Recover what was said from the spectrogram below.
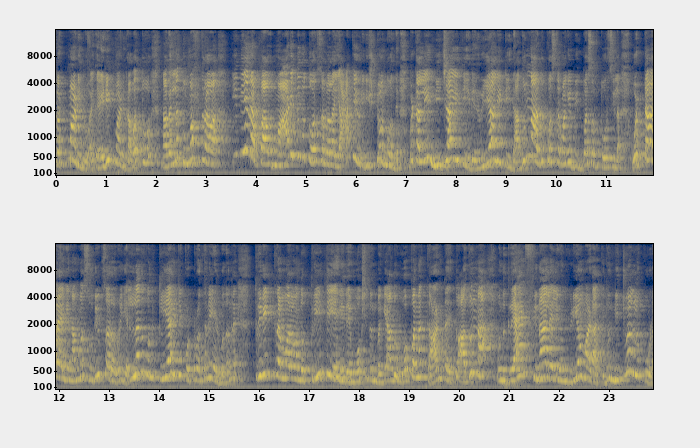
ಕಟ್ ಮಾಡಿದ್ರು. ಆಯ್ತಾ ಎಡಿಟ್ ಮಾಡಿದ್ರು. ಅವತ್ತು ನಾವೆಲ್ಲ ತುಂಬಾ ಹತ್ರ ಇದೇನಪ್ಪ, ಅವ್ರು ಮಾಡಿದ್ದನ್ನು ತೋರಿಸಲ್ವಲ್ಲ? ಯಾಕೆ ಇವ್ರಿಗೆ ಇಷ್ಟೊಂದು ಒಂದೇ ಬಟ್ ಅಲ್ಲಿ ನಿಜಾಯಿತಿ ಇದೆ ರಿಯಾಲಿಟಿ ಇದೆ. ಅದನ್ನ ಅದಕ್ಕೋಸ್ಕರವಾಗಿ ಬಿಗ್ ಬಾಸ್ ಅವ್ರು ತೋರಿಸಿಲ್ಲ. ಒಟ್ಟಾರೆಯಾಗಿ ನಮ್ಮ ಸುದೀಪ್ ಸರ್ ಅವರು ಎಲ್ಲದಕ್ಕೂ ಒಂದು ಕ್ಲಿಯಾರಿಟಿ ಕೊಟ್ಟರು ಅಂತಲೇ ಹೇಳ್ಬೋದು. ಅಂದರೆ ತ್ರಿವಿಕ್ರಮರ ಒಂದು ಪ್ರೀತಿ ಏನಿದೆ ಮೋಕ್ಷಿತನ ಬಗ್ಗೆ, ಅದು ಓಪನ್ ಆಗಿ ಕಾಣ್ತಾ ಇತ್ತು. ಅದನ್ನ ಒಂದು ಗ್ರ್ಯಾಂಡ್ ಫಿನಾಲೆಯಲ್ಲಿ ಒಂದು ವಿಡಿಯೋ ಮಾಡಿ ಹಾಕಿದ್ದು. ನಿಜವಾಗ್ಲೂ ಕೂಡ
